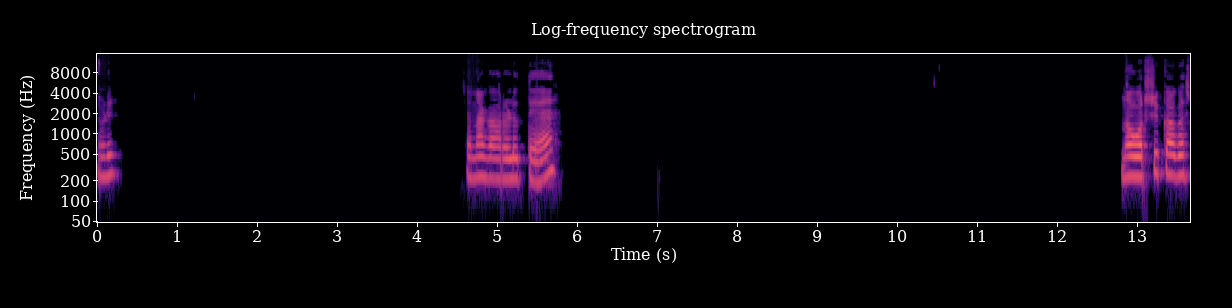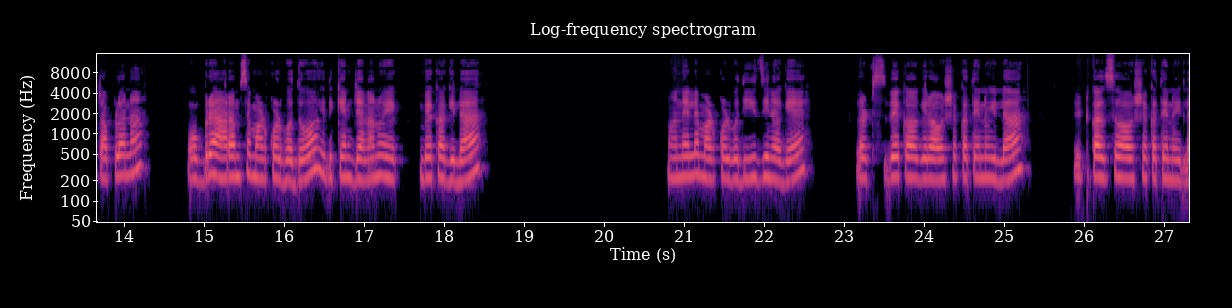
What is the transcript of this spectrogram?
ನೋಡಿ. ಚೆನ್ನಾಗಿ ಅರಳುತ್ತೆ. ನಾವು ವರ್ಷಕ್ಕಾಗೋಷ್ಟು ಹಪ್ಪಳನ ಒಬ್ಬರೇ ಆರಾಮ್ಸೆ ಮಾಡ್ಕೊಳ್ಬೋದು. ಇದಕ್ಕೇನು ಜನನೂ ಬೇಕಾಗಿಲ್ಲ. ಮನೆಯಲ್ಲೇ ಮಾಡ್ಕೊಳ್ಬೋದು ಈಸಿನಾಗೆ. ಲಟ್ಸ್ಬೇಕಾಗಿರೋ ಅವಶ್ಯಕತೆಯೂ ಇಲ್ಲ. ಹಿಟ್ಟು ಕಲಸೋ ಅವಶ್ಯಕತೆಯೂ ಇಲ್ಲ.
